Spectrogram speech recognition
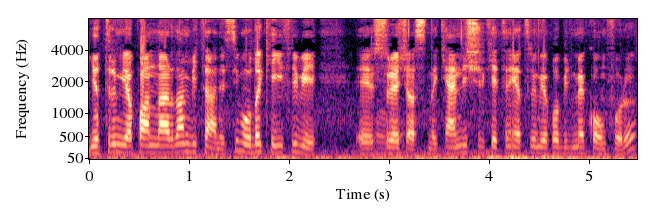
yatırım yapanlardan bir tanesiyim. O da keyifli bir e, süreç aslında. Kendi şirketine yatırım yapabilme konforu.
